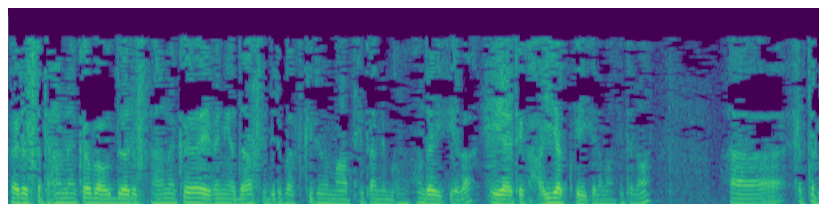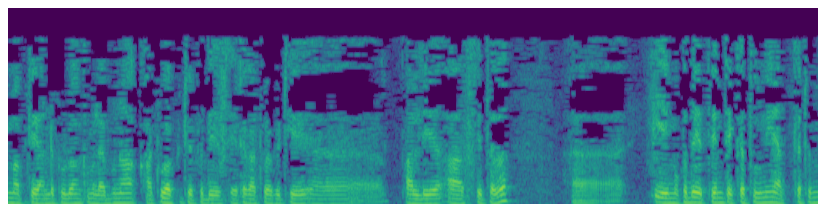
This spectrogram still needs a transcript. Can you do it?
වැඩසටහනක බෞද්ධ වැඩසටහනක එවැනි අදහස් ඉදිරිපත් කිරීම මාත් හිතන්නේ බොහොම හොඳයි කියලා. ඒ අයට ඒක හයියක් වෙයි කියලා මම හිතනවා. ඇත්තටම අපිට යන්න පුළුවන්කම ලැබුණා කටුවපිටිය ප්‍රදේශයට කටුවපිටිය පල්ලිය ආශ්‍රිතව. ඒ මොකද එතෙන්ට එකතු වුණේ ඇත්තටම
